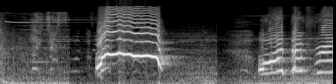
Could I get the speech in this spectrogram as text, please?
I just want to. Ah! What the frick?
